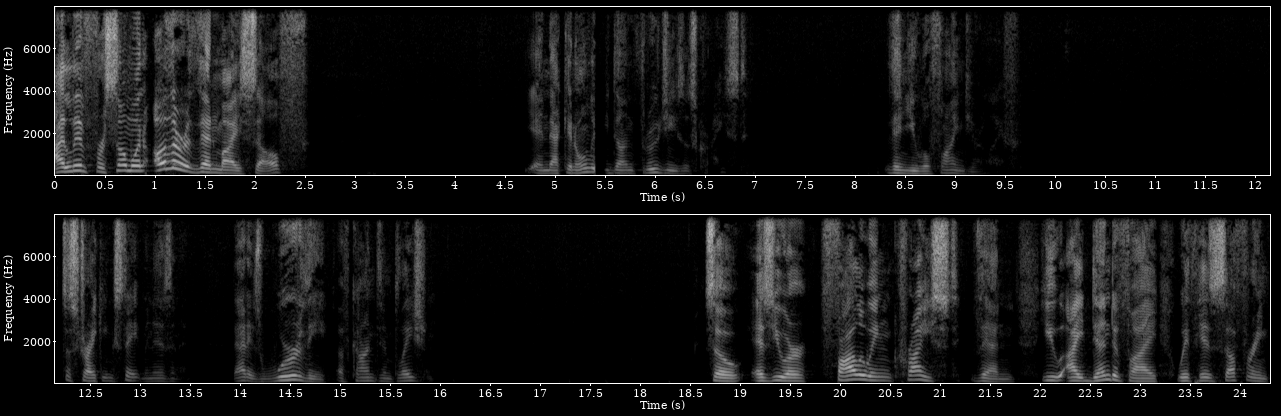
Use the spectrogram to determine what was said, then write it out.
I live for someone other than myself. And that can only be done through Jesus Christ. Then you will find your life. It's a striking statement, isn't it? That is worthy of contemplation. So, as you are following Christ, then you identify with his suffering.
